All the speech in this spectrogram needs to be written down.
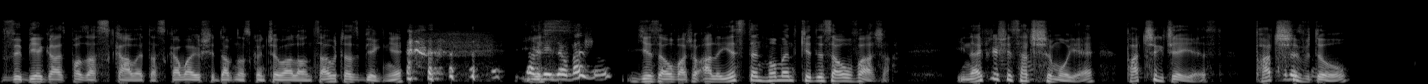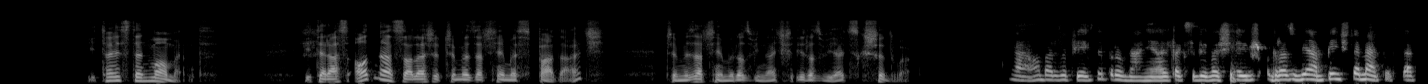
wybiega poza skałę. Ta skała już się dawno skończyła, ale on cały czas biegnie. Jest, nie zauważył. Nie zauważył, ale jest ten moment, kiedy zauważa. I najpierw się zatrzymuje, patrzy gdzie jest, patrzy w dół i to jest ten moment. I teraz od nas zależy, czy my zaczniemy spadać, czy my zaczniemy rozwinać, rozwijać skrzydła. No, bardzo piękne porównanie, ale tak sobie właśnie już od razu miałam pięć tematów, tak,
